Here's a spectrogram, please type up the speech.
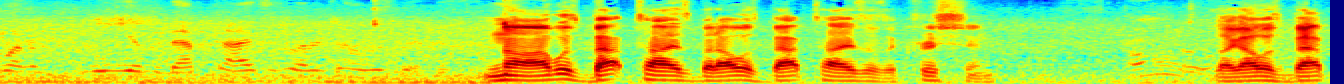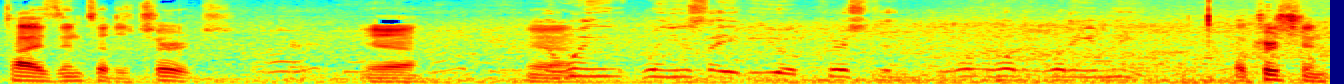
one of, were you ever baptized as one of Jehovah's Witnesses? No, I was baptized, but I was baptized as a Christian. Oh, Like I was baptized into the church. Okay. Yeah, And yeah, when you, when you say you're a Christian, what, what, what do you mean? a Christian.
